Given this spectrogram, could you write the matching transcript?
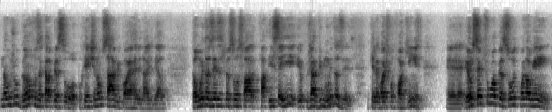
não julgamos aquela pessoa, porque a gente não sabe qual é a realidade dela. Então muitas vezes as pessoas falam, isso aí eu já vi muitas vezes, aquele negócio de fofoquinha. É, eu sempre fui uma pessoa que quando alguém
